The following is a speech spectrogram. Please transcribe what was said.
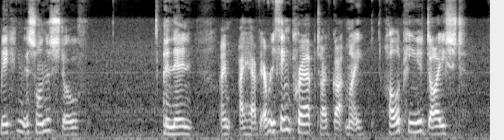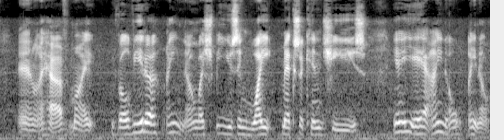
making this on the stove. And then I'm, I have everything prepped. I've got my jalapeno diced, and I have my Velveeta. I know I should be using white Mexican cheese. Yeah, yeah, I know, I know.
